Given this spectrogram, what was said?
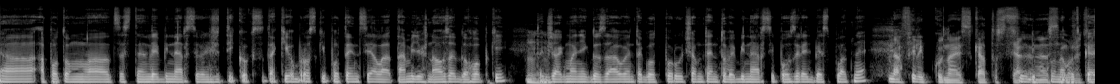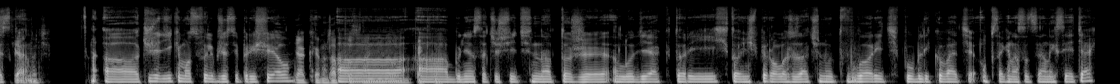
a potom cez ten webinár si hovorím, že ty sú taký obrovský potenciál a tam ideš naozaj do hĺbky, uh-huh. takže ak má niekto záujem, tak odporúčam tento webinár si pozrieť bezplatne. Na Filipku na SK to stia- môžete stiahnuť. Čiže díky moc, Filip, že si prišiel. Ďakujem za pozvanie. A budem sa tešiť na to, že ľudia, ktorých to inšpirovalo, že začnú tvoriť, publikovať obsah na sociálnych sieťach.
